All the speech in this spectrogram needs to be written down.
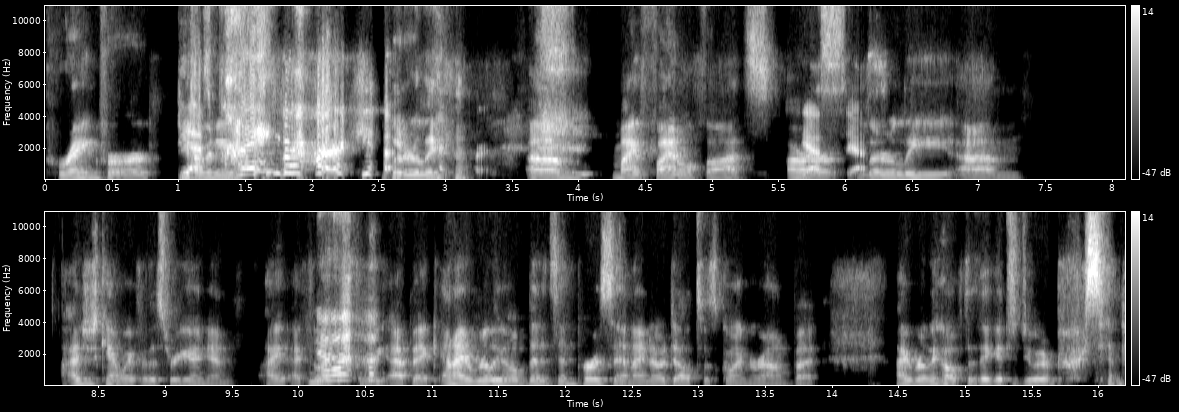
praying for her. Do yes, you have any, praying for her. Yeah, literally. Um, my final thoughts are yes, yes. literally. Um, I just can't wait for this reunion. I, I feel like it's gonna be epic, and I really hope that it's in person. I know Delta's going around, but I really hope that they get to do it in person.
